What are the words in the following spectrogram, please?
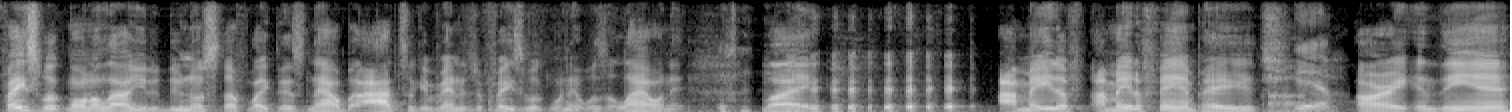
Facebook won't allow you to do no stuff like this now, but I took advantage of Facebook when it was allowing it. Like, I made a I made a fan page. Yeah. All right, and then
